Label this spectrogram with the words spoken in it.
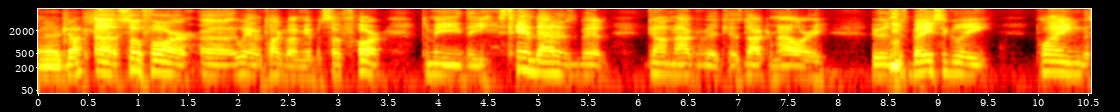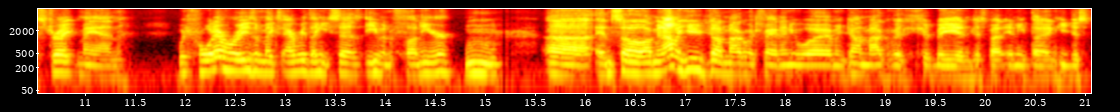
Uh, Josh? Uh, so far, uh, we haven't talked about him yet, but so far, to me, the standout has been John Malkovich as Dr. Mallory, who is just basically playing the straight man which for whatever reason makes everything he says even funnier. Mm-hmm. Uh, and so, I mean, I'm a huge John Malkovich fan anyway. I mean, John Malkovich should be in just about anything. He just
